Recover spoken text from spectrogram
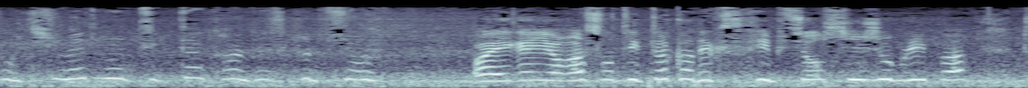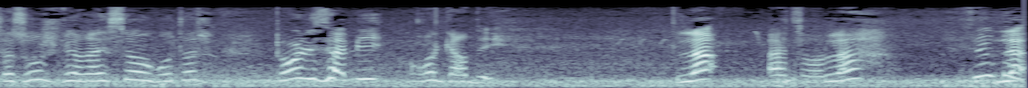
Faut que tu mettes mon TikTok en description. Ouais les gars, il y aura son TikTok en description si j'oublie pas. De toute façon, je verrai ça au montage. Bon les amis, regardez. Là, attends, là, là,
